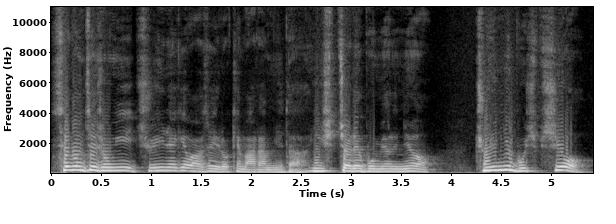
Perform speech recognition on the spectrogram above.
세 번째 종이 주인에게 와서 이렇게 말합니다. 20절에 보면요. 주인님 보십시오.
